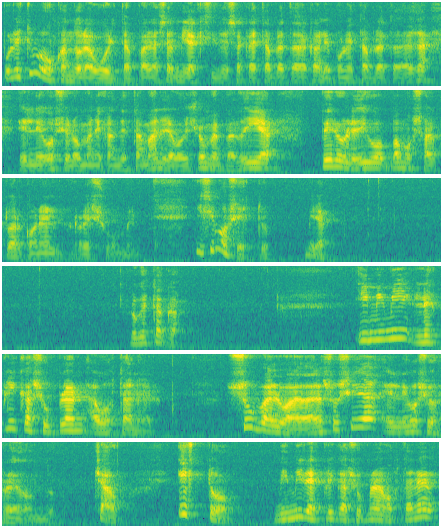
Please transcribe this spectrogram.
Pues le estuve buscando la vuelta para hacer, mira, que si le saca esta plata de acá, le pone esta plata de allá, el negocio lo manejan de esta manera, porque yo me perdía, pero le digo, vamos a actuar con el resumen. Hicimos esto, mira, lo que está acá. Y Mimi le explica su plan a Bostaner. Subvaluada la sociedad, el negocio es redondo. Chao. Esto, Mimi le explica su plan a Bostaner,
